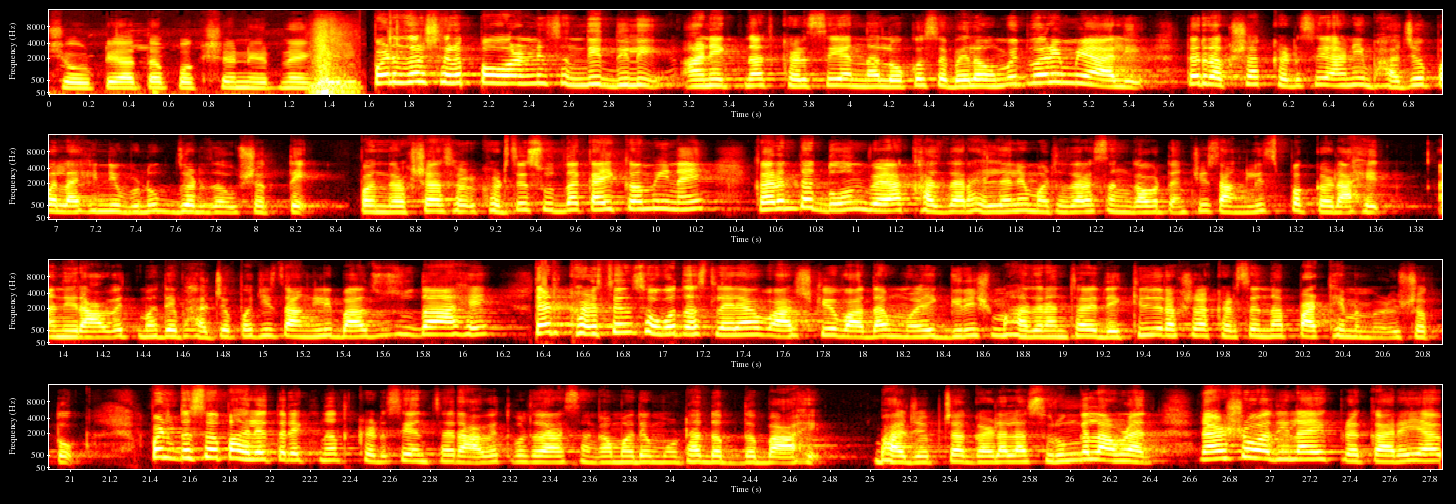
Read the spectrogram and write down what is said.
शेवटी आता पक्ष निर्णय घेईल. पण जर शरद पवारांनी संधी दिली आणि एकनाथ खडसे यांना लोकसभेला उमेदवारी मिळाली तर रक्षा खडसे आणि भाजपला ही निवडणूक जड जाऊ शकते. पण रक्षा खडसे सुद्धा काही कमी नाही कारण त्या दोन वेळा खासदार राहिल्याने मतदारसंघावर त्यांची चांगलीच पकड आहे आणि रावेतमध्ये भाजपची चांगली बाजू सुद्धा आहे. त्यात खडसेंसोबत असलेल्या राजकीय वादामुळे गिरीश महाजनांचा देखील रक्षा खडसेंना पाठिंबा मिळू शकतो. पण तसं पाहिलं तर एकनाथ खडसे यांचा रावेत मतदारसंघामध्ये मोठा दबदबा आहे. भाजपच्या गडाला सुरुंग लावण्यात राष्ट्रवादीला एक प्रकारे या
